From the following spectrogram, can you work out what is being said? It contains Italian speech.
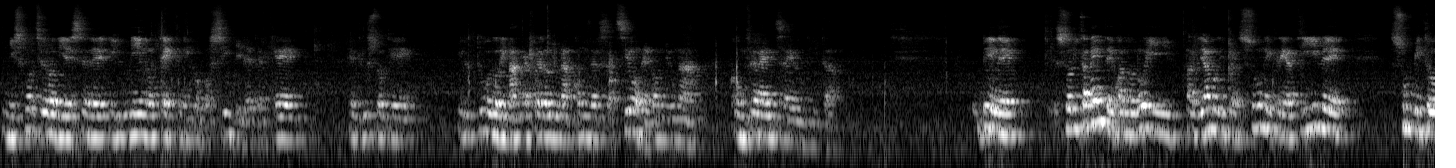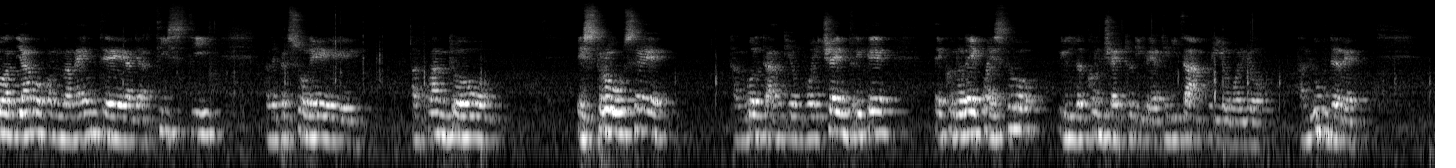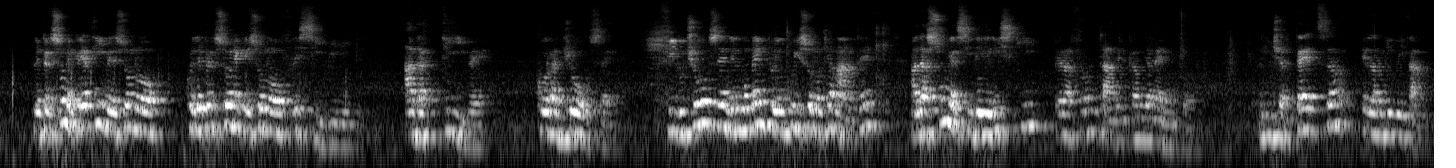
mi sforzerò di essere il meno tecnico possibile perché è giusto che il tono rimanga quello di una conversazione, non di una conferenza erudita. Bene, solitamente quando noi parliamo di persone creative subito andiamo con la mente agli artisti, alle persone alquanto estrose, talvolta anche un po' eccentriche, ecco non è questo il concetto di creatività a cui io voglio alludere le persone creative sono quelle persone che sono flessibili, adattive, coraggiose, fiduciose nel momento in cui sono chiamate ad assumersi dei rischi per affrontare il cambiamento, l'incertezza e l'ambiguità.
